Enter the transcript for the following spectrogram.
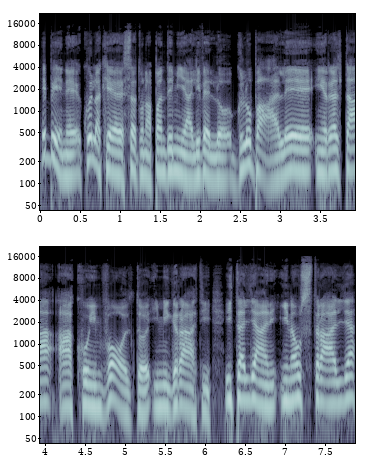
Ebbene, quella che è stata una pandemia a livello globale in realtà ha coinvolto i migrati italiani in Australia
